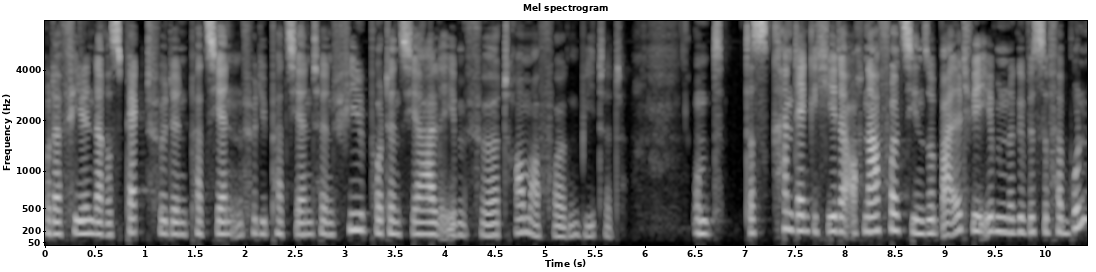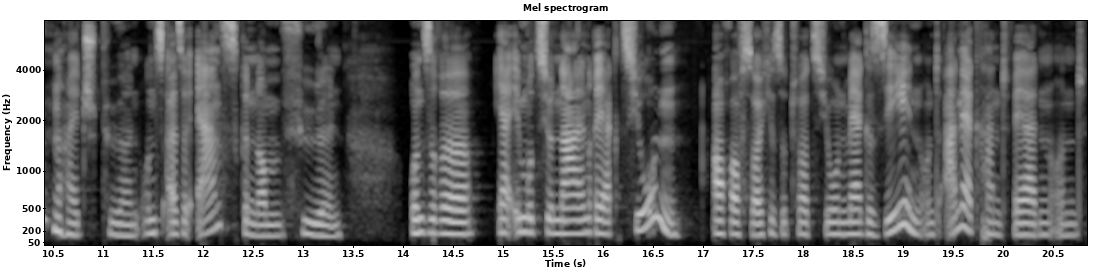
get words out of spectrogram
oder fehlender Respekt für den Patienten, für die Patientin viel Potenzial eben für Traumafolgen bietet. Und das kann, denke ich, jeder auch nachvollziehen, sobald wir eben eine gewisse Verbundenheit spüren, uns also ernst genommen fühlen, unsere ja, emotionalen Reaktionen auch auf solche Situationen mehr gesehen und anerkannt werden und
